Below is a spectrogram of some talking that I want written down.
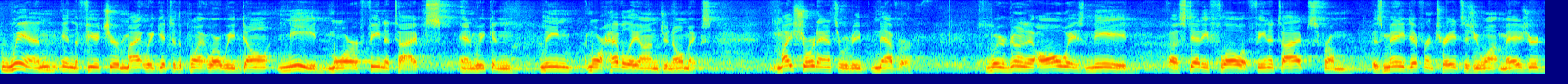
when in the future might we get to the point where we don't need more phenotypes and we can lean more heavily on genomics? My short answer would be never. We're going to always need a steady flow of phenotypes from as many different traits as you want measured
